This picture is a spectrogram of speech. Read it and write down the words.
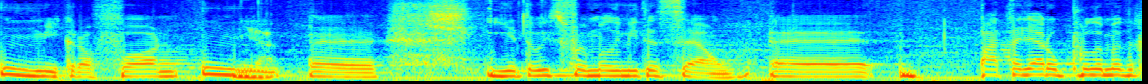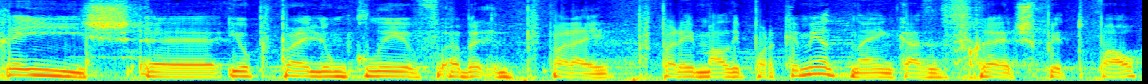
um microfone um, Yeah. ah, e então isso foi uma limitação. Ah, para atalhar o problema de raiz, ah, eu preparei-lhe um clevo, abri- preparei, preparei mal e porcamente, né, em casa de ferreiros, espeto de pau,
